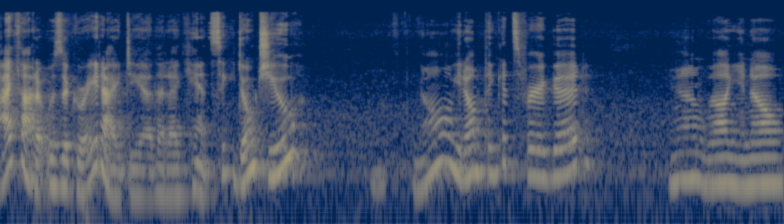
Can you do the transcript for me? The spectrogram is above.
I thought it was a great idea that I can't see. Don't you? No, you don't think it's very good? Yeah, well, you know,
